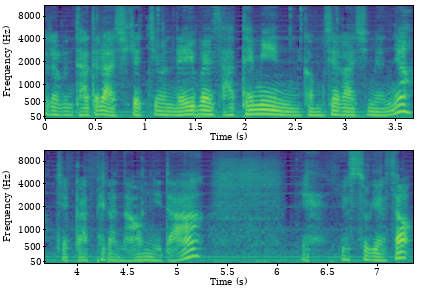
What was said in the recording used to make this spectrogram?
여러분 다들 아시겠지만 네이버에서 하태민 검색하시면요. 제 카페가 나옵니다. 예, 이 속에서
